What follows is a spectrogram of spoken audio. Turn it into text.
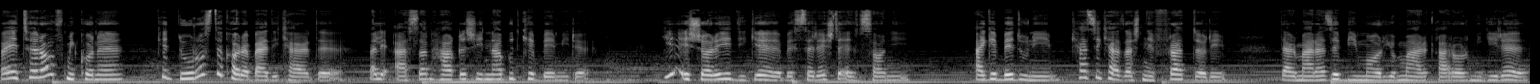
و اعتراف می‌کنه که درست کار بدی کرده ولی اصلا حقش این نبود که بمیره. یه اشاره دیگه به سرشت انسانی. اگه بدونیم کسی که ازش نفرت داریم در معرض بیماری و مرگ قرار می‌گیره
